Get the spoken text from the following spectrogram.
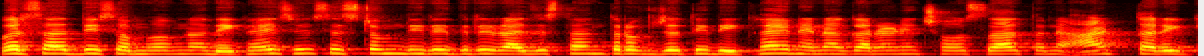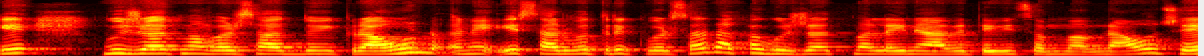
વરસાદની સંભાવના દેખાય છે. સિસ્ટમ ધીરે ધીરે રાજસ્થાન તરફ જતી દેખાય અને એના કારણે છ, સાત અને આઠ તારીખે ગુજરાતમાં વરસાદનો એક રાઉન્ડ અને એ સાર્વત્રિક વરસાદ આખા ગુજરાતમાં લઈને આવે તેવી સંભાવનાઓ છે.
